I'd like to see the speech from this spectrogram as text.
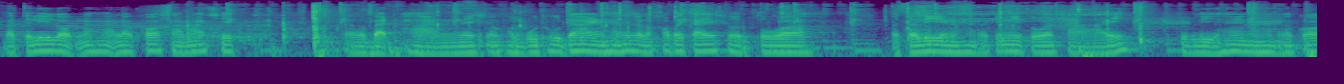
แบตเตอรี่หลดนะฮะ แล้วก็สามารถเช็คแบตผ่านในส่วนของบลูทูธได้นะฮะถ้าเกิดเราเข้าไปใกล้ส่วนตัวแบตเตอรี่นะฮะก็จะมีตัวสายจุบลีให้นะฮะ แล้วก็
